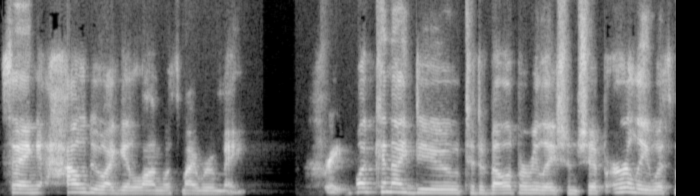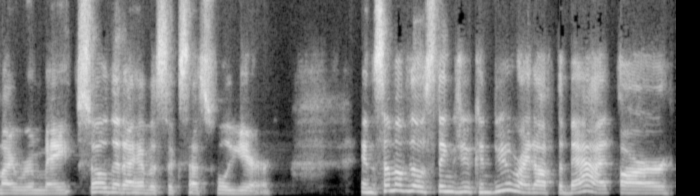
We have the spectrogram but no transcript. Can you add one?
saying, How do I get along with my roommate? Great. What can I do to develop a relationship early with my roommate so that I mm-hmm. have a successful year? And some of those things you can do right off the bat are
